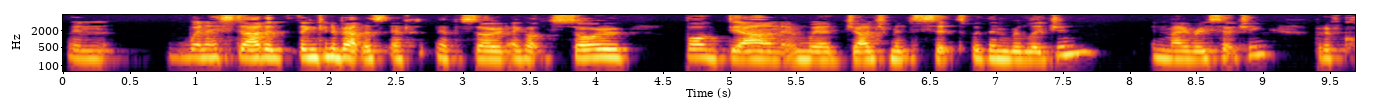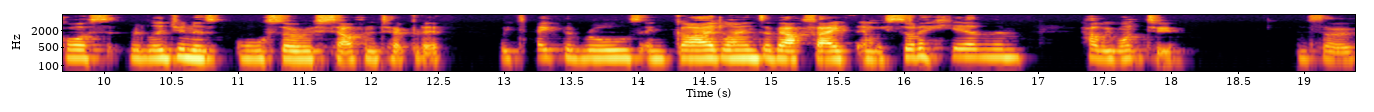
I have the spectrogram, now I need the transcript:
When when I started thinking about this episode, I got so bogged down in where judgment sits within religion in my researching. But of course, religion is also self-interpretive. We take the rules and guidelines of our faith and we sort of hear them how we want to. And so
